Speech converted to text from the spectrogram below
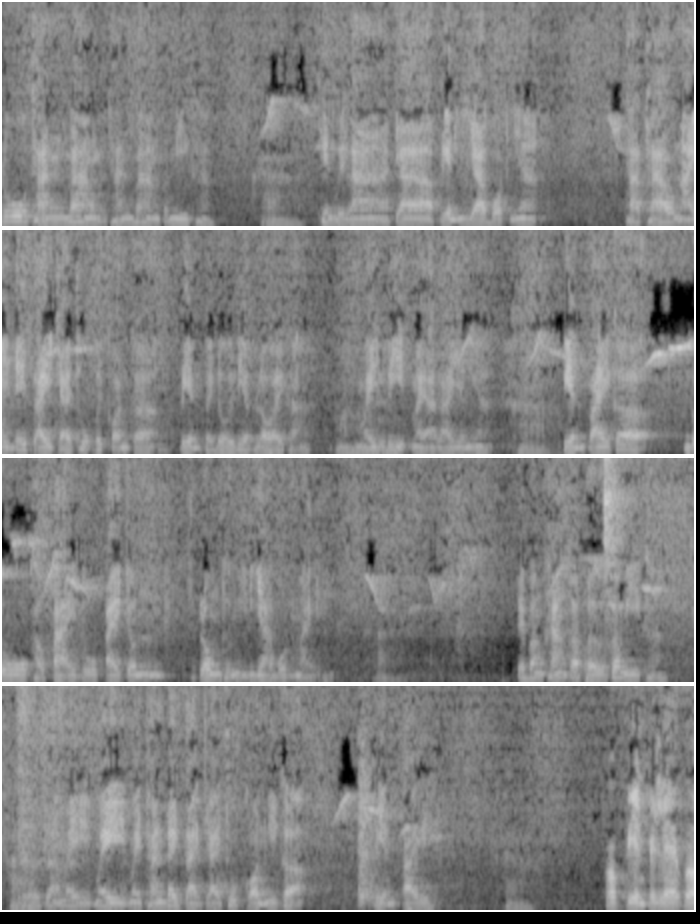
รู้ทันบ้างไม่ทันบ้างก็มีค่ะ ค่ะเช่นเวลาจะเปลี่ยนอิริยาบทเนี้ยถ้าคราวไหนได้ใส่ใจทุกข์ไว้ก่อนก็เปลี่ยนไปโดยเรียบร้อยค่ะ ไม่รีบไม่อะไรอย่างเงี้ยค่ะเปลี่ยนไปก็ดูเขาไปดูไปจนลงถึงอิริยาบถใหม่แต่บางครั้งก็เผลอก็มีค่ะค่ะเผลอก็ไม่ไม่ไม่ทันได้ใส่ใจทุกข์ก่อนนี่ก็เปลี่ยนไปค่ะพอเปลี่ยนไปแล้วก็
